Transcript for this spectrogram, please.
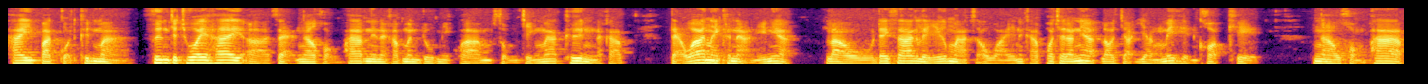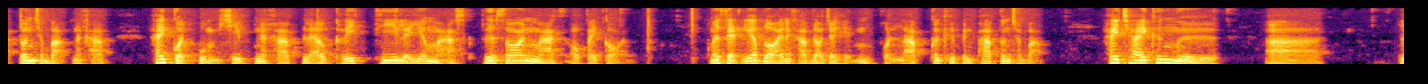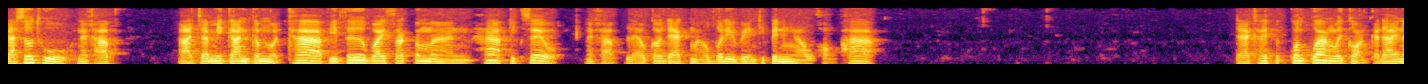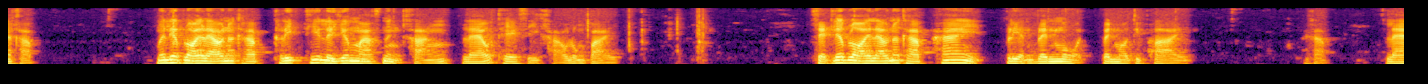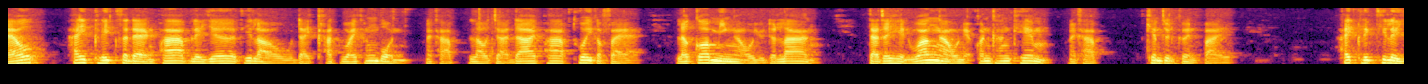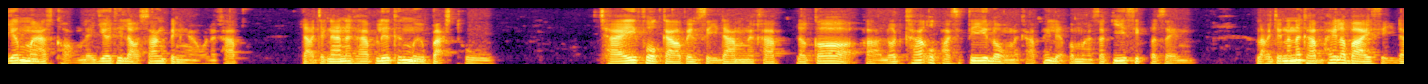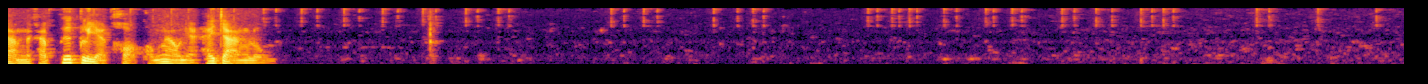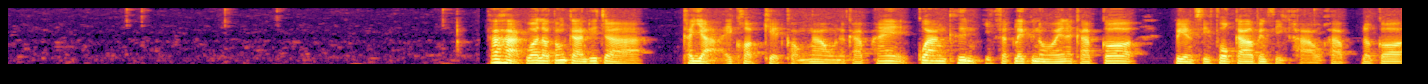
ให้ปรากฏขึ้นมา ซึ่งจะช่วยให้แสงเงาของภาพเนี่ยนะครับ มันดูมีความสมจริงมากขึ้นนะครับ แต่ว่าในขณะนี้เนี่ยเราได้สร้าง Layer Mask เอาไว้นะครับ เพราะฉะนั้นเนี่ยเราจะยังไม่เห็นขอบเขต เงาของภาพต้นฉบับนะครับ ให้กดปุ่ม Shift นะครับ แล้วคลิกที่ Layer Mask เพื่อซ่อน Mask ออกไปก่อน เมื่อเสร็จเรียบร้อยนะครับ เราจะเห็นผลลัพธ์ก็คือเป็นภาพต้นฉบับ ให้ใช้เครื่องมือ Lasso Tool นะครับ อาจจะมีการกำหนดค่า Feather ไว้สักประมาณ 5 พิกเซลนะครับ แล้วก็แดกเมาส์บริเวณที่เป็นเงาของภาพแดกให้กว้างๆไว้ก่อนก็ได้นะครับ มื่อเรียบร้อยแล้วนะครับ คลิกที่ Layer Mask 1ครั้ง แล้วเทสีขาวลงไป เสร็จเรียบร้อยแล้วนะครับ ให้เปลี่ยน Blend Mode เป็น Multiply นะครับแล้วให้คลิกแสดงภาพเลเยอร์ที่เราได้คัดไว้ข้างบนนะครับ เราจะได้ภาพถ้วยกาแฟ แล้วก็มีเงาอยู่ด้านล่าง แต่จะเห็นว่าเงาเนี่ยค่อนข้างเข้มนะครับ เข้มจนเกินไป ให้คลิกที่ Layer Mask ของเลเยอร์ที่เราสร้างเป็นเงานะครับ หลังจากนั้นนะครับเลือกเครื่องมือ Brush Tool ใช้โฟกัสเป็นสีดำนะครับ แล้วก็ลดค่า opacity ลงนะครับ ให้เหลือประมาณสัก 20%หลังจากนั้นนะครับให้ระบายสีดำนะครับ เพื่อเกลี่ยขอบของเงาเนี่ยให้จางลง ถ้าหากว่าเราต้องการที่จะขยายขอบเขตของเงานะครับ ให้กว้างขึ้นอีกสักเล็กน้อยนะครับ ก็เปลี่ยนสีโฟกัสเป็นสีขาวครับ แล้วก็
